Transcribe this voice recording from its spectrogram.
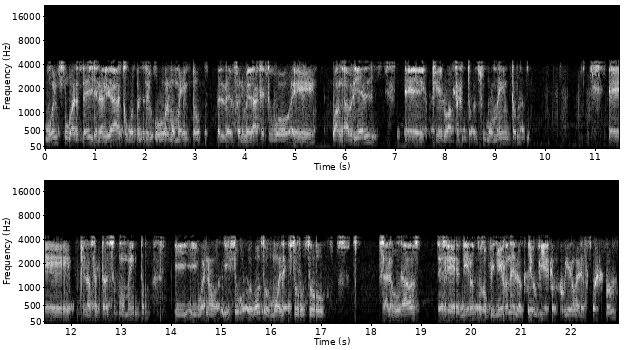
Muy fuerte y en realidad como tú dices hubo el momento de la enfermedad que tuvo eh, Juan Gabriel eh, que lo afectó en su momento eh, que lo afectó en su momento y, y bueno y su, hubo su, su, su o sea los jurados eh, dieron sus opiniones lo que ellos vieron no vieron el esfuerzo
